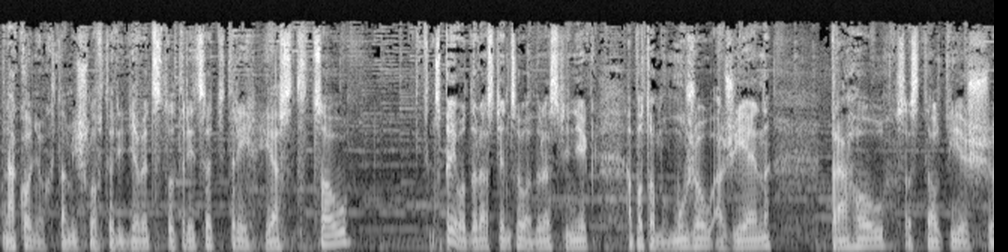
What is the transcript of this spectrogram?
na koňoch tam išlo vtedy 933 jazdcov. Sprievod dorastencov a dorasteniek a potom mužov a žien Prahou sa stal tiež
